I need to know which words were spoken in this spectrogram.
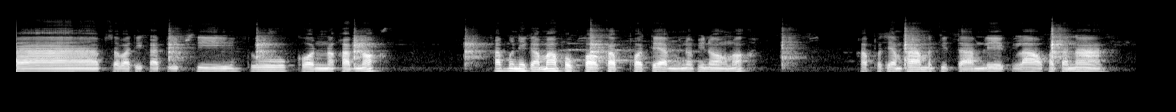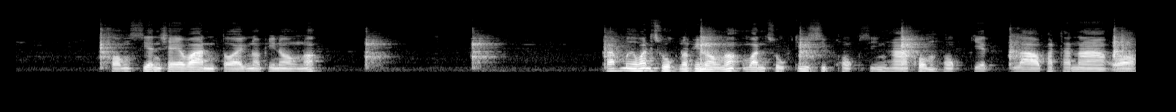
ครับสวัสดีครับอีซีทุกคนนะครับเนาะครับมื้อนี้ก็มาพบพอกับพ่อแต้มพี่น้องพี่น้องเนาะครับพ่อแต้มพามาติดตามเลขเล่าพัฒนา ของเซียนชัยว่านต่ออีกเนาะพี่น้องเนาะครับมือวันศุกร์เนาะพี่น้องเนาะวันศุกร์ที่ 16 สิงหาคม 67ลาวพัฒนาออก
